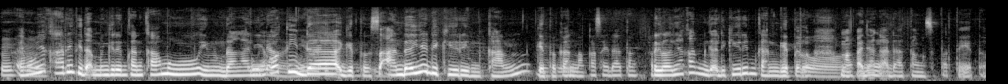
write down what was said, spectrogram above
Mm-hmm. Emangnya Karin tidak mengirimkan kamu undangannya? Oh tidak gitu. Seandainya dikirimkan gitu mm-hmm. kan, maka saya datang. Realnya kan nggak dikirimkan gitu loh. Makanya nggak datang seperti itu.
